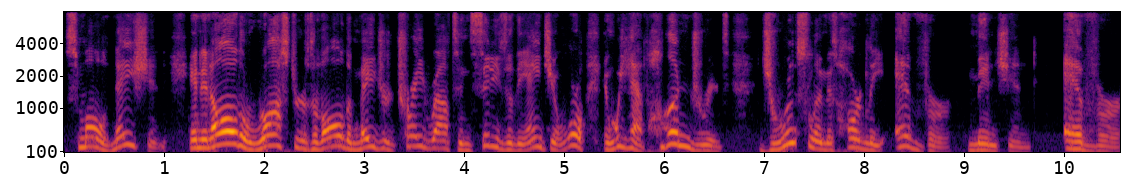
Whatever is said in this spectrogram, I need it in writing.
small nation. And in all the rosters of all the major trade routes and cities of the ancient world, and we have hundreds, Jerusalem is hardly ever mentioned ever.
